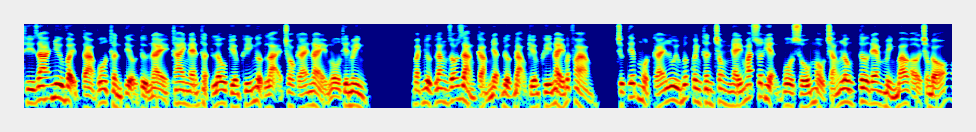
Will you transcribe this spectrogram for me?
Thì ra như vậy tà vô thần tiểu tử này thai nghén thật lâu kiếm khí ngược lại cho cái này ngô thiên minh. Bạch nhược lăng rõ ràng cảm nhận được đạo kiếm khí này bất phàm, trực tiếp một cái lui bước quanh thân trong nháy mắt xuất hiện vô số màu trắng lông tơ đem mình bao ở trong đó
